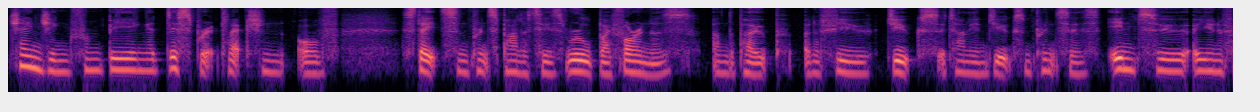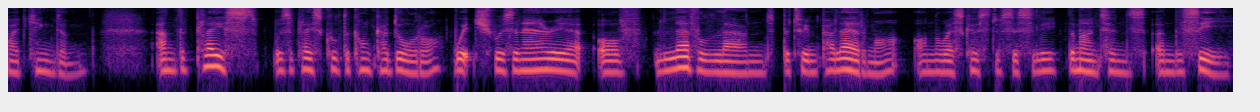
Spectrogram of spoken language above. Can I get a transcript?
changing from being a disparate collection of states and principalities ruled by foreigners and the Pope and a few dukes, Italian dukes and princes, into a unified kingdom. And the place was a place called the Conca d'Oro, which was an area of level land between Palermo on the west coast of Sicily, the mountains, and the sea.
